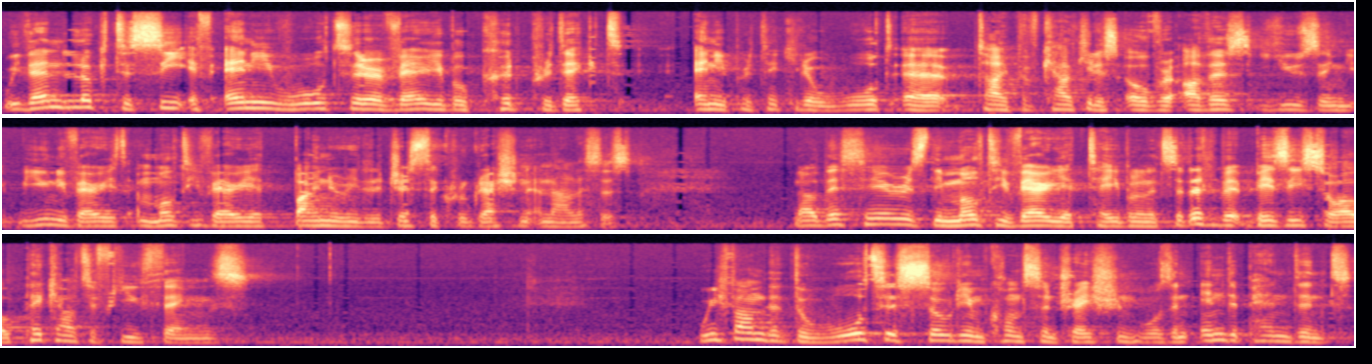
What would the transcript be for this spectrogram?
We then looked to see if any water variable could predict any particular water, uh, type of calculus over others using univariate and multivariate binary logistic regression analysis. Now this here is the multivariate table, and it's a little bit busy, so I'll pick out a few things. We found that the water sodium concentration was an independent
